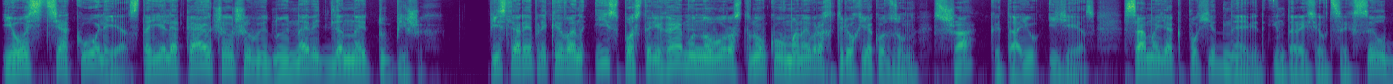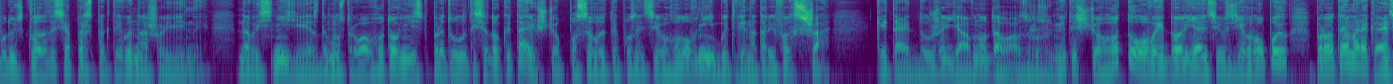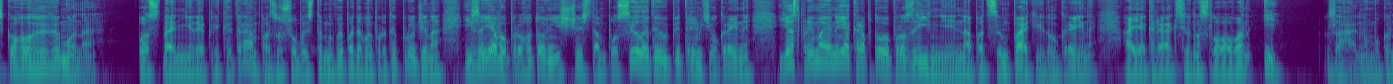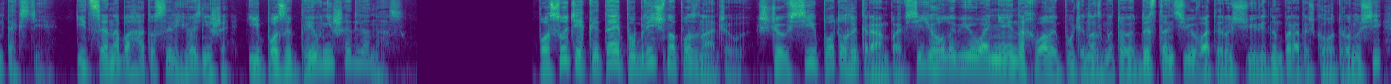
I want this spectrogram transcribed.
І ось ця колія стає лякаюче очевидною навіть для найтупіших. Після репліки Ван І спостерігаємо нову розстановку в маневрах трьох Якодзун США, Китаю і ЄС. Саме як похідне від інтересів цих сил будуть складатися перспективи нашої війни. Навесні ЄС демонстрував готовність притулитися до Китаю, щоб посилити позиції в головній битві на тарифах США. Китай дуже явно давав зрозуміти, що готовий до альянсів з Європою проти американського гегемона. Останні репліки Трампа з особистими випадами проти Путіна і заяви про готовність щось там посилити у підтримці України я сприймаю не як раптове прозріння і напад симпатії до України, а як реакцію на слова Ван І в загальному контексті. І це набагато серйозніше і позитивніше для нас. По суті, Китай публічно позначив, що всі потуги Трампа, всі його лобіювання і нахвали Путіна з метою дистанціювати Росію від імператорського трону Сі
